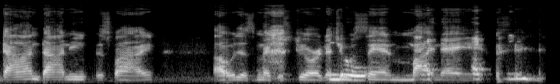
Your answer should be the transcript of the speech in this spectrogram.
Don, Donnie, it's fine. I was just making sure that no, you were saying my name. Actually,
